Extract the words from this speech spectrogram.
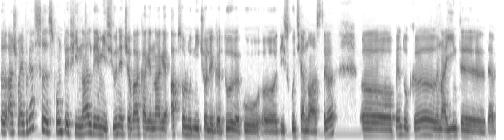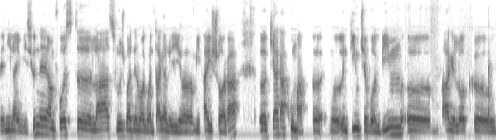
Ă, aș mai vrea să spun pe final de emisiune ceva care nu are absolut nicio legătură cu uh, discuția noastră, uh, pentru că înainte de a veni la emisiune am fost la slujba de înmormântare a lui uh, Mihai Șora. Uh, chiar acum, uh, în timp ce vorbim, uh, are loc uh,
